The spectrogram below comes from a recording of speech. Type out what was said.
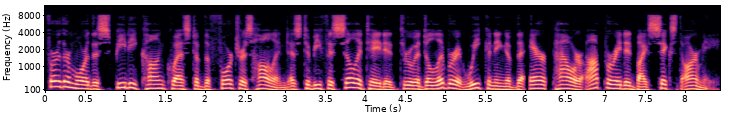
Furthermore the speedy conquest of the fortress Holland is to be facilitated through a deliberate weakening of the air power operated by Sixth Army.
